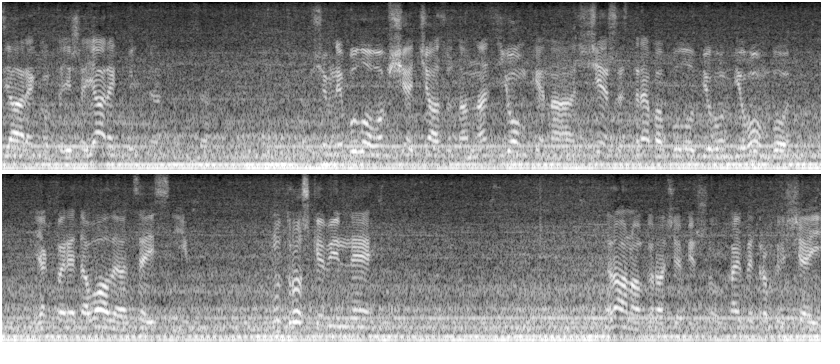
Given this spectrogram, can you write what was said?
з Яриком, тоді ще Ярик Общем, не було взагалі часу там на зйомки, на ще щось. Треба було бігом-бігом, бо як передавали оцей сніг. Ну трошки він не рано коротше, пішов. Хай би трохи ще й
